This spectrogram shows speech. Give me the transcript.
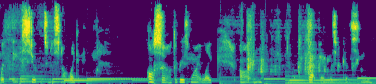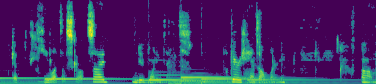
with the students who just not like it. Also, the reason why I like um, Rat Pick is because he gets, he lets us go outside and do plenty things. Very hands-on learning. Um,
